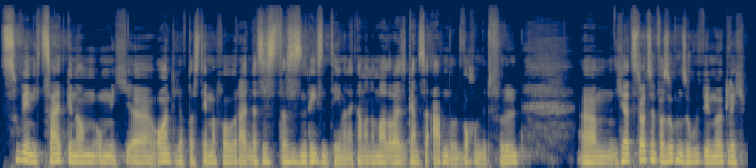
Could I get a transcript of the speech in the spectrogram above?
zu wenig Zeit genommen, um mich äh, ordentlich auf das Thema vorzubereiten. Das ist, das ist ein Riesenthema, da kann man normalerweise ganze Abende und Wochen mitfüllen. Ähm, ich werde es trotzdem versuchen, so gut wie möglich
